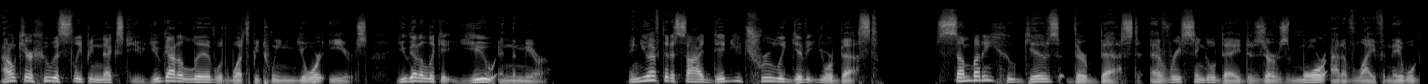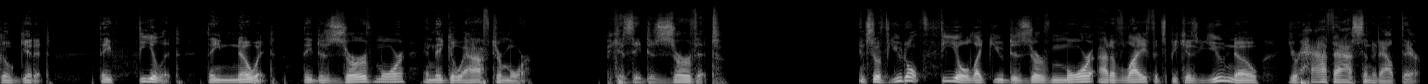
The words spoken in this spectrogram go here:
I don't care who is sleeping next to you. You got to live with what's between your ears. You got to look at you in the mirror. And you have to decide did you truly give it your best? Somebody who gives their best every single day deserves more out of life and they will go get it. They feel it, they know it, they deserve more, and they go after more because they deserve it. And so if you don't feel like you deserve more out of life, it's because you know you're half assing it out there.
